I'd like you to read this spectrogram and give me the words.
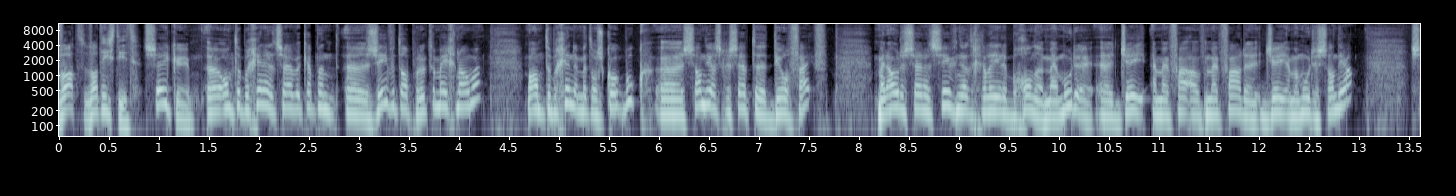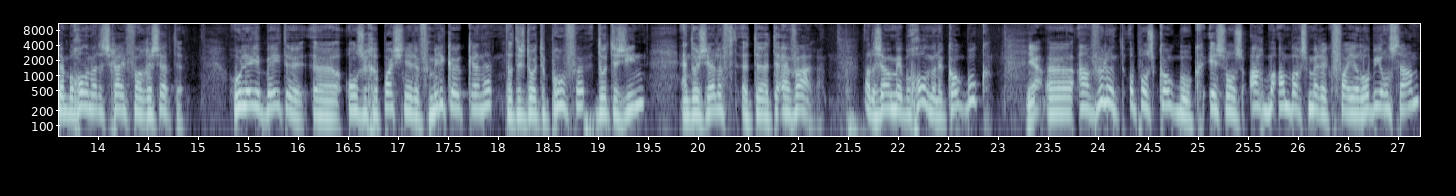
Wat, wat is dit? Zeker. om te beginnen, ik heb een zevental producten meegenomen. Maar om te beginnen met ons kookboek. Sandia's recepten deel 5. Mijn ouders zijn het 37 geleden begonnen. Mijn moeder Jay en mijn, va of mijn vader Jay en mijn moeder Sandia. zijn begonnen met het schrijven van recepten. Hoe leer je beter uh, onze gepassioneerde familiekeuken kennen? Dat is door te proeven, door te zien en door zelf te, te ervaren. Nou, daar zijn we mee begonnen met een kookboek. Ja. Uh, aanvullend op ons kookboek is ons ambachtsmerk Fire Lobby ontstaan.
